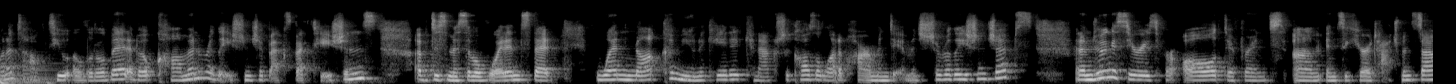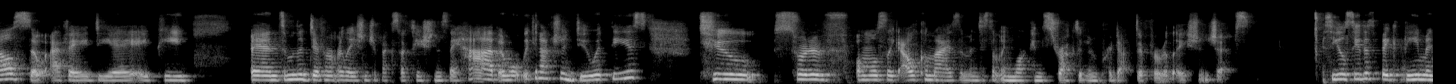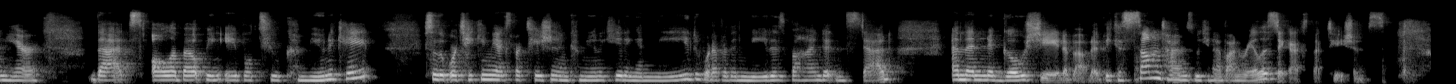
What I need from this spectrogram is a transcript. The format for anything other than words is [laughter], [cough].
Want to talk to you a little bit about common relationship expectations of dismissive avoidants that, when not communicated, can actually cause a lot of harm and damage to relationships. And I'm doing a series for all different um, insecure attachment styles. So, FA, DA, AP, and some of the different relationship expectations they have, and what we can actually do with these to sort of almost like alchemize them into something more constructive and productive for relationships. So you'll see this big theme in here that's all about being able to communicate so that we're taking the expectation and communicating a need, whatever the need is behind it instead, and then negotiate about it because sometimes we can have unrealistic expectations.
